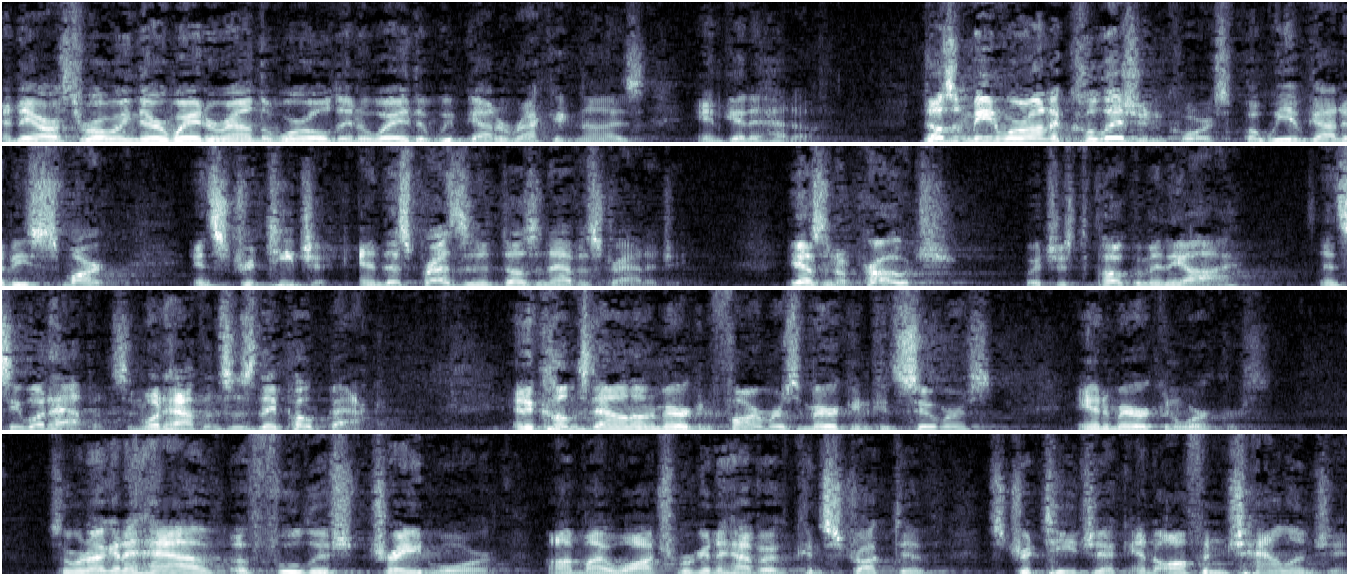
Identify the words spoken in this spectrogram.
And they are throwing their weight around the world in a way that we've got to recognize and get ahead of. Doesn't mean we're on a collision course, but we have got to be smart and strategic. And this president doesn't have a strategy. He has an approach, which is to poke them in the eye and see what happens. And what happens is they poke back. And it comes down on American farmers, American consumers, and American workers. So we're not going to have a foolish trade war on my watch, we're going to have a constructive, strategic, and often challenging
